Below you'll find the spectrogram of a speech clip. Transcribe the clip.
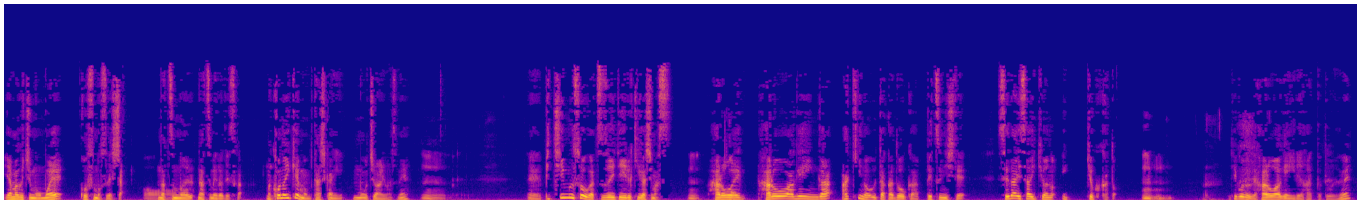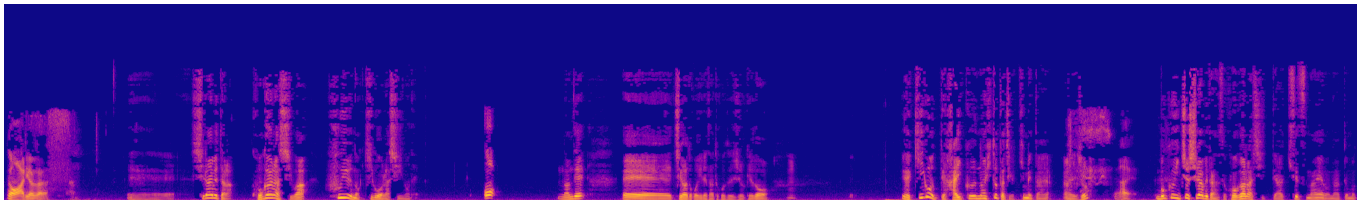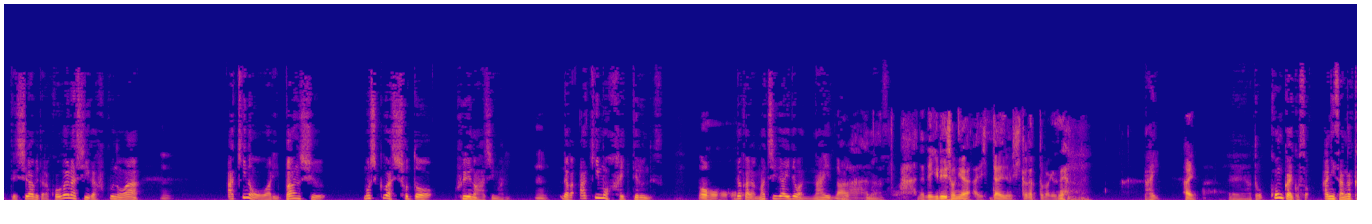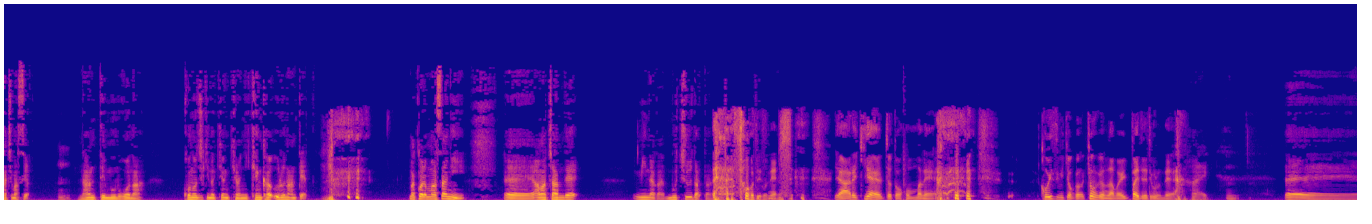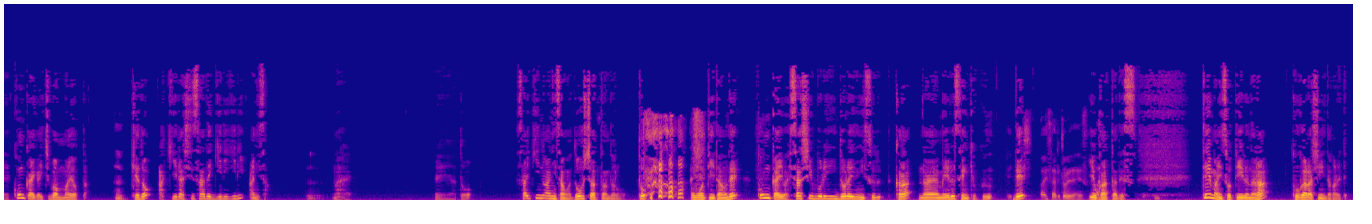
山口百恵コスモスでした。夏メロ、夏メロですが。まあ、この意見も確かにもちろんありますね。うん。えーピッチ無双が続いている気がします。うん。ハローエ、ハローアゲインが秋の歌かどうかは別にして、世代最強の一曲かと。うんうん。ということで、ハローアゲイン入れはったってことでね。あありがとうございます。えー、調べたら、木枯らしは冬の季語らしいので。おなんで、えー、違うとこ入れたってことでしょうけど、うんいや季語って俳句の人たちが決めた、あれでしょ？はい。僕一応調べたんですよ。木枯らしって季節なんやろうなって思って調べたら木枯らしが吹くのは、うん秋の終わり、晩秋、もしくは初冬、冬の始まり。うん。だから秋も入ってるんです。おほほほ。だから間違いではないとな思います。レギュレーションには大丈夫引っかかったわけですね。はい。はい。えー、あと、今回こそ、兄さんが勝ちますよ。うんなんて無謀な、この時期のキョンキョンに喧嘩を売るなんて。まあ、これまさに、えー、アマちゃんで、みんなが夢中だった。そうですね。いや、あれ嫌い、ちょっとほんまね、小泉京子、京子の名前いっぱい出てくるんで。はい。うんえー、今回が一番迷った。うんけど、秋らしさでギリギリ兄さうんん。はい。えー、あと、最近の兄さんはどうしちゃったんだろう？と 思っていたので、今回は久しぶりにどれにするか悩める選曲で失敗されとるじゃないですか。よかったです。テーマに沿っているなら、小柄しに抱かれて。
